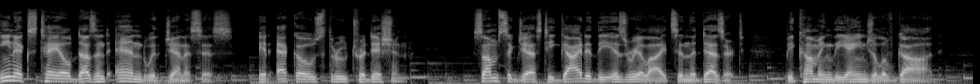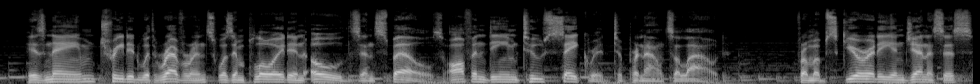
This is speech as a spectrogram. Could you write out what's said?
Enoch's tale doesn't end with Genesis, it echoes through tradition. Some suggest he guided the Israelites in the desert, becoming the angel of God. His name, treated with reverence, was employed in oaths and spells, often deemed too sacred to pronounce aloud. From obscurity in Genesis,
